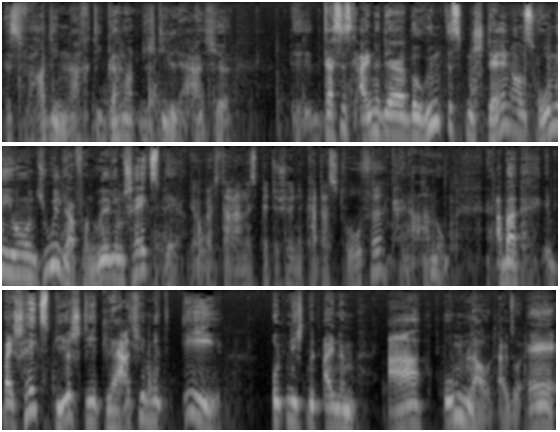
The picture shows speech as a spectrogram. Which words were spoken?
Es war die Nachtigall und nicht die Lerche. Das ist eine der berühmtesten Stellen aus Romeo und Julia von William Shakespeare. Ja, und was daran ist bitte schön eine Katastrophe? Keine Ahnung. Aber bei Shakespeare steht Lerche mit E und nicht mit einem A-Umlaut, also Ä.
